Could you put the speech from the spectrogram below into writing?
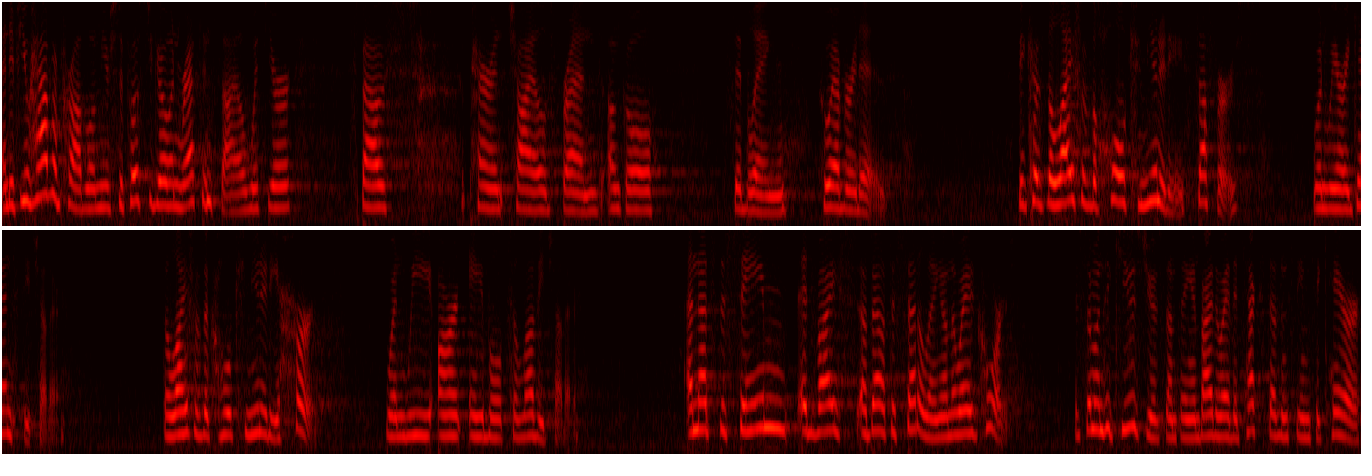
And if you have a problem, you're supposed to go and reconcile with your spouse, parent, child, friend, uncle, sibling, whoever it is. Because the life of the whole community suffers when we are against each other. The life of the whole community hurts when we aren't able to love each other. And that's the same advice about the settling on the way to court. If someone's accused you of something, and by the way, the text doesn't seem to care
